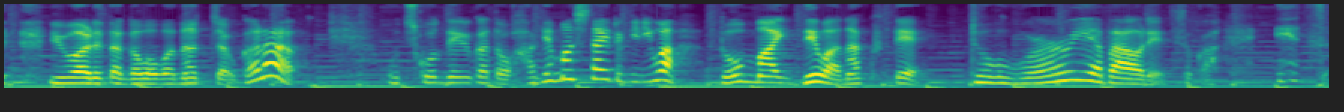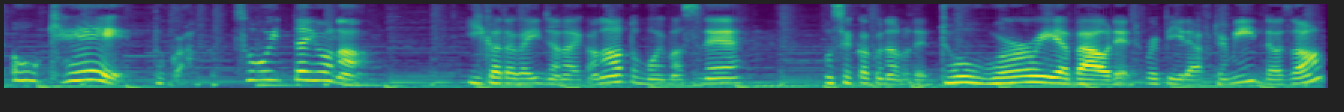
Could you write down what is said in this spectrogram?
言われた側はなっちゃうから落ち込んでいる方を励ましたい時には「Don't mind」ではなくて「Don't worry about it」とか「It's okay」とかそういったような言い方がいいんじゃないかなと思いますね。もうせっかくなので「Don't worry about it」Repeat after me. どうぞ。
